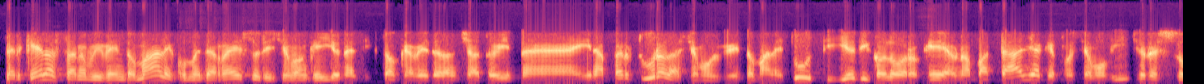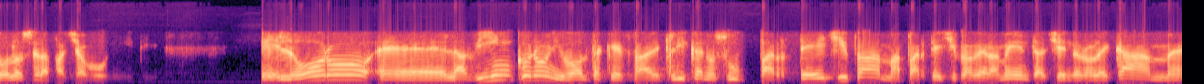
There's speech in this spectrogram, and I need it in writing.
perché la stanno vivendo male, come del resto dicevo anche io nel TikTok che avete lanciato in, eh, in apertura, la stiamo vivendo male tutti. Io dico loro che è una battaglia che possiamo vincere solo se la facciamo uniti. E loro eh, la vincono ogni volta che fa, cliccano su partecipa, ma partecipa veramente, accendono le cam,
